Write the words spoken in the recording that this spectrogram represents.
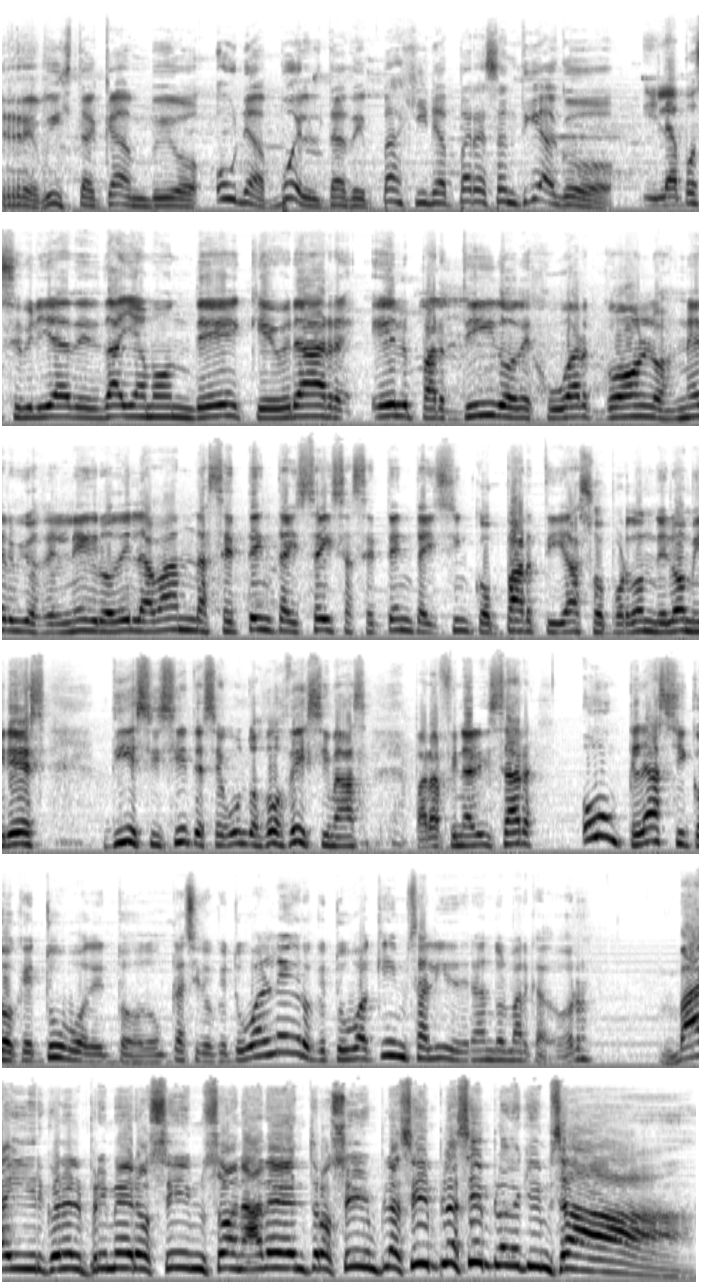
Revista Cambio, una vuelta de página para Santiago. Y la posibilidad de Diamond de quebrar el partido, de jugar con los nervios del negro de la banda. 76 a 75 partidazo por donde lo mires. 17 segundos, dos décimas para finalizar un clásico que tuvo de todo. Un clásico que tuvo al negro, que tuvo a Kimsa liderando el marcador. Va a ir con el primero Simpson adentro. Simple, simple, simple de Kimsa.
